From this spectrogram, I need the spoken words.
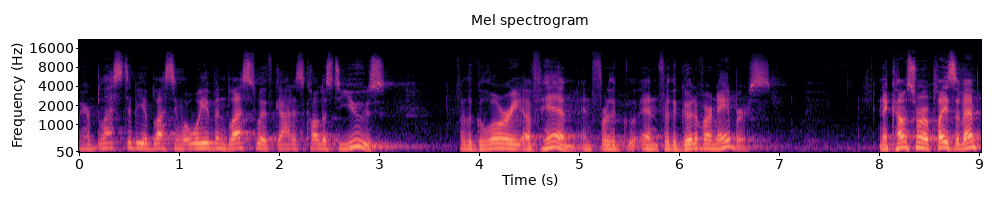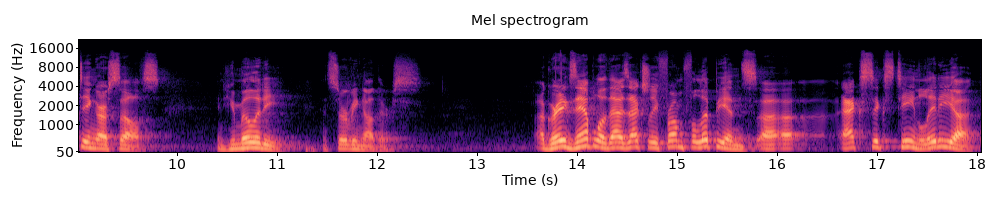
We are blessed to be a blessing. What we have been blessed with, God has called us to use for the glory of Him and for the, and for the good of our neighbors. And it comes from a place of emptying ourselves in humility and serving others. A great example of that is actually from Philippians, uh, uh Acts 16. Lydia,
